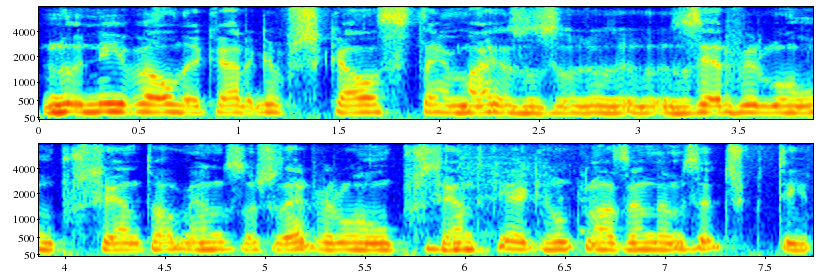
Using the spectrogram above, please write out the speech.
no nível da carga fiscal se tem mais os 0,1% ou menos os 0,1%, que é aquilo que nós andamos a discutir.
